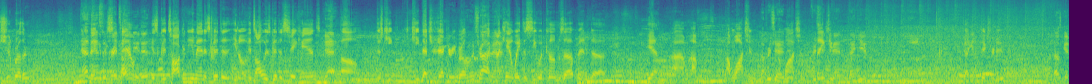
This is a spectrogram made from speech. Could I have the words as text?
Shoot, brother. yeah, man, Thank it's you been for great talking down. to you, dude. It's good talking to you, man. It's good to, you know, it's always good to shake hands. Yeah. Um, just keep keep that trajectory, bro. I'm gonna try, I, man. I can't wait to see what comes up, and uh, yeah, I'm, I'm I'm watching. I appreciate I'm it. watching. Appreciate Thank you. man. Thank you. Gotta get a picture, dude. That was good.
